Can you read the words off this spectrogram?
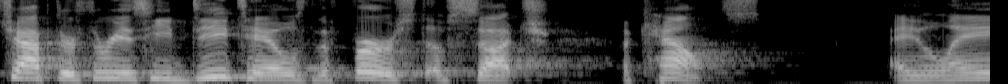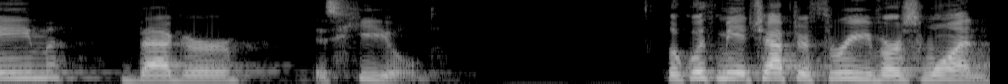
chapter 3 as he details the first of such accounts. A lame beggar is healed. Look with me at chapter 3, verse 1.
